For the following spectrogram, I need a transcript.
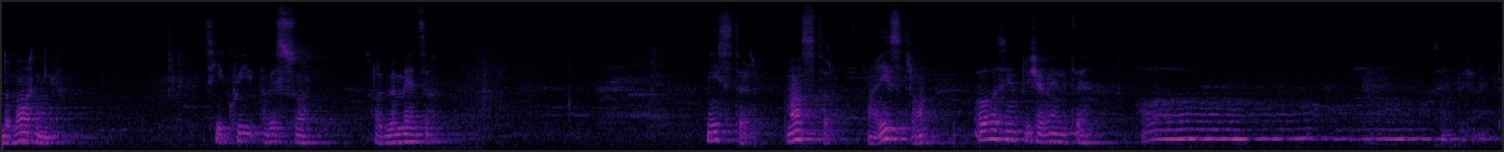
Good morning. Sì, qui adesso sono le due e mezza. Mister, master, maestro o semplicemente... Oh, semplicemente.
